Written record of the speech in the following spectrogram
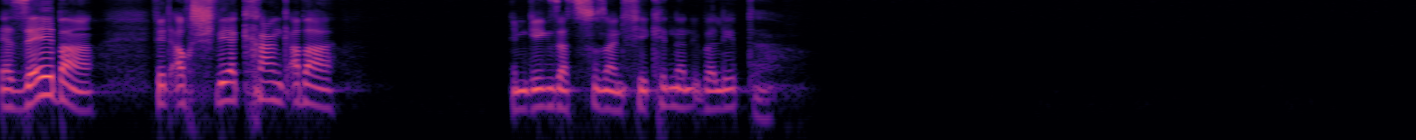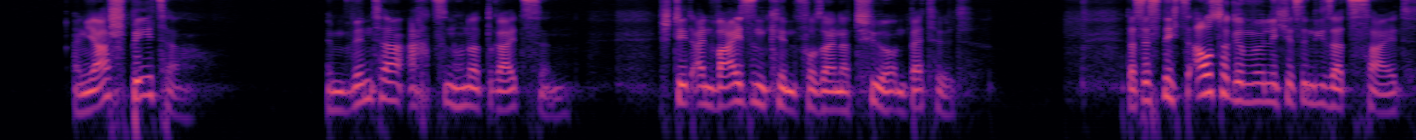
Er selber wird auch schwer krank, aber im Gegensatz zu seinen vier Kindern überlebt er. Ein Jahr später, im Winter 1813, steht ein Waisenkind vor seiner Tür und bettelt. Das ist nichts Außergewöhnliches in dieser Zeit.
